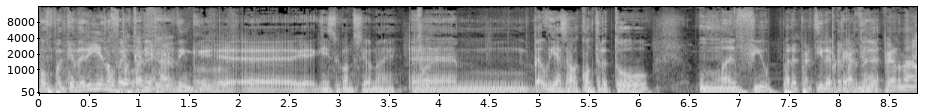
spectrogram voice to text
Houve pancadaria, não Houve foi a Tony pancadaria. Harding que, eh, eh, que isso aconteceu, não é? Aliás, ela contratou um manfio para partir a Para perna. partir a perna à, Ai,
